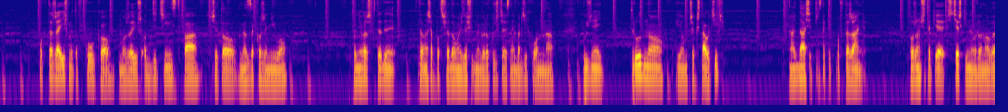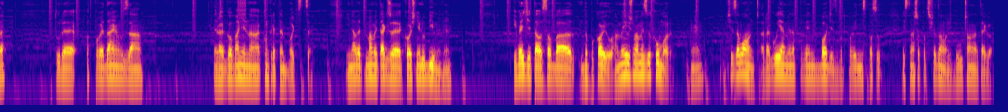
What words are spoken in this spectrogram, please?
Powtarzaliśmy to w kółko, może już od dzieciństwa się to w nas zakorzeniło, ponieważ wtedy ta nasza podświadomość do siódmego roku życia jest najbardziej chłonna. Później trudno ją przekształcić, ale da się przez takie powtarzanie. Tworzą się takie ścieżki neuronowe, które odpowiadają za reagowanie na konkretne bodźce. I nawet mamy tak, że kogoś nie lubimy, nie? I wejdzie ta osoba do pokoju, a my już mamy zły humor, nie? Się załącza, reagujemy na pewien bodziec w odpowiedni sposób. Jest nasza podświadomość, wyuczona tego.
